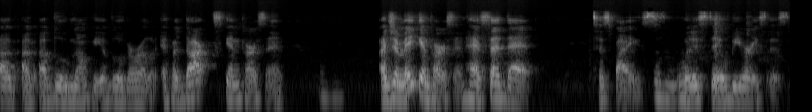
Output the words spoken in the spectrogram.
a, a, a blue monkey, a blue gorilla. If a dark skinned person, Mhm. a Jamaican person, had said that to Spice, Mhm. would it still be racist?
